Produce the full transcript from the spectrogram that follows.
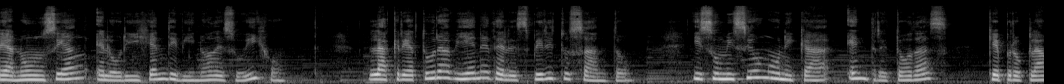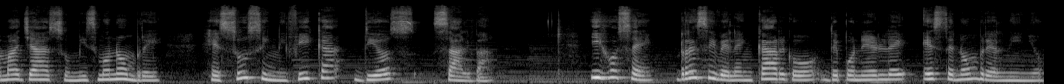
le anuncian el origen divino de su Hijo. La criatura viene del Espíritu Santo y su misión única entre todas, que proclama ya su mismo nombre, Jesús significa Dios salva. Y José recibe el encargo de ponerle este nombre al niño.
